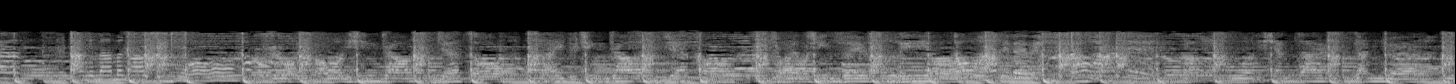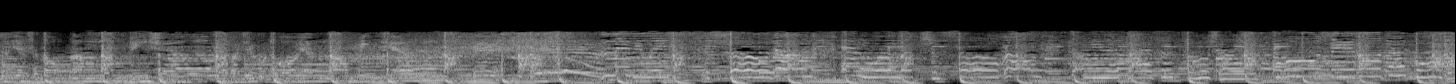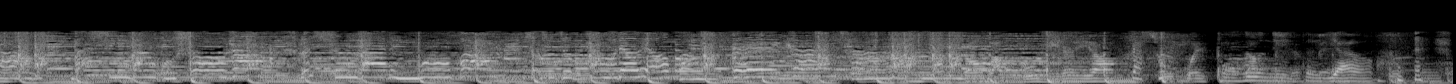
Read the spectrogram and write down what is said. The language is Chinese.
让你慢慢靠近我。是我无法握你心跳的节奏，换来一堆轻佻的借口，并成为我心碎的理由。Don't hurt me, baby, don't hurt me。告诉我你现在的感觉，你的眼神都那么明显，别把结果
